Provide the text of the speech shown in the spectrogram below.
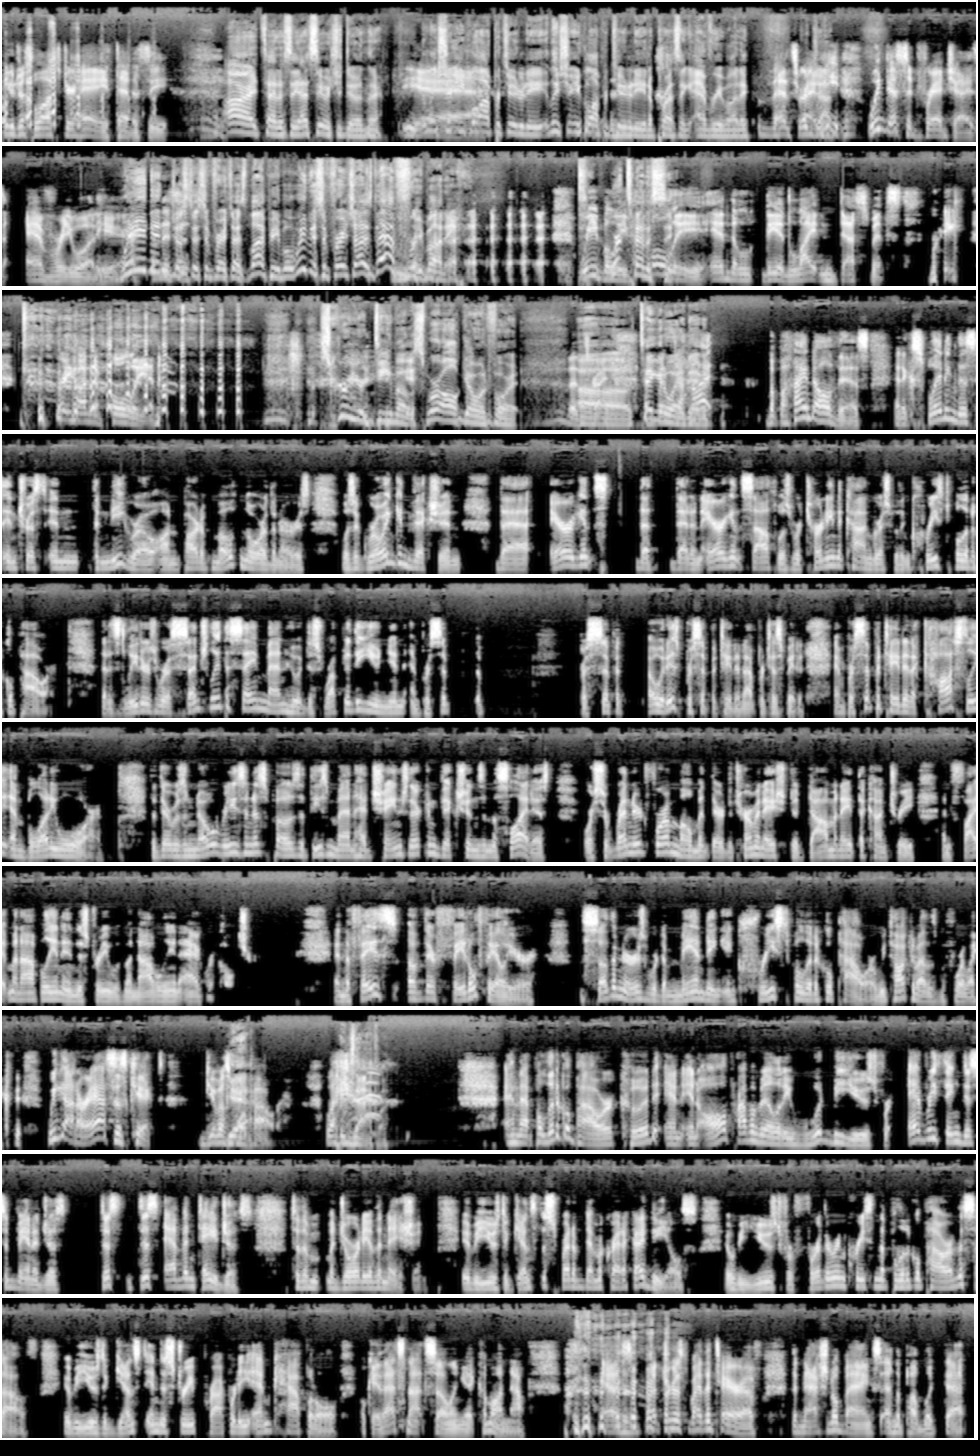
you just lost your hay, Tennessee. All right, Tennessee, I see what you're doing there. Yeah. At least you're equal opportunity. At least you're equal opportunity in oppressing everybody. That's right. We, we disenfranchise everyone here. We didn't just is... disenfranchise black people. We disenfranchised everybody. we believe fully in the, the enlightened despots. Bring, bring on Napoleon. Screw your demos. We're all going for it. That's uh, right. Take but it away, David. But behind all this, and explaining this interest in the Negro on part of most Northerners, was a growing conviction that arrogance that that an arrogant South was returning to Congress with increased political power, that its leaders were essentially the same men who had disrupted the Union and precip- uh, precipit oh it is precipitated not participated and precipitated a costly and bloody war that there was no reason to suppose that these men had changed their convictions in the slightest or surrendered for a moment their determination to dominate the country and fight monopoly in industry with monopoly in agriculture in the face of their fatal failure, the Southerners were demanding increased political power. We talked about this before. Like, we got our asses kicked. Give us yeah, more power. Like, exactly. and that political power could and in all probability would be used for everything disadvantageous dis- disadvantageous to the majority of the nation. It would be used against the spread of democratic ideals. It would be used for further increasing the political power of the South. It would be used against industry, property, and capital. Okay, that's not selling it. Come on now. As buttressed by the tariff, the national banks, and the public debt.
